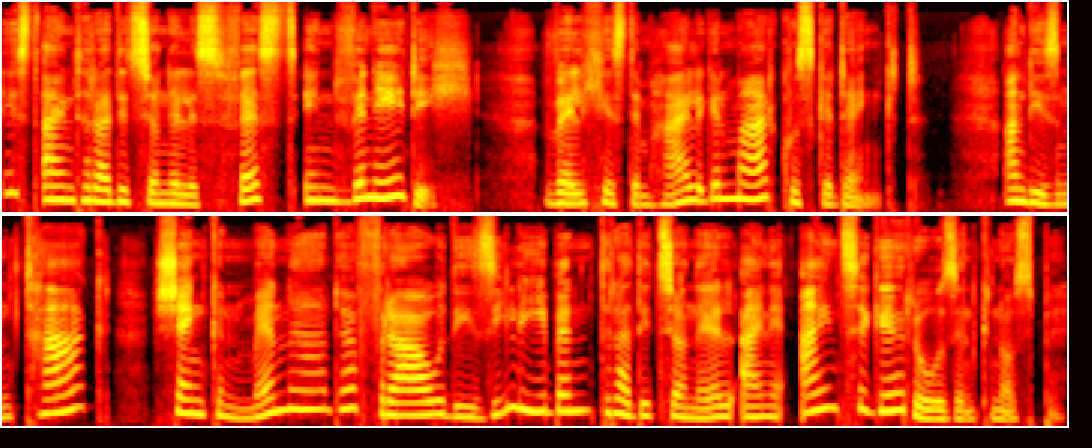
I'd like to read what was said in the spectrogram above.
ist ein traditionelles Fest in Venedig, welches dem heiligen Markus gedenkt. An diesem Tag schenken Männer der Frau, die sie lieben, traditionell eine einzige Rosenknospe.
